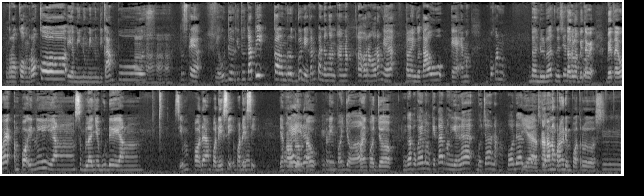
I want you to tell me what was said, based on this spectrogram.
ngerokok ngerokok ya minum minum di kampus. Hahaha. terus kayak ya udah gitu. Tapi kalau menurut gue nih kan pandangan anak eh, orang-orang ya kalau yang gue tahu kayak emang empok kan bandel banget gak sih dulu anak-anak btw empok? btw empo ini yang sebelahnya bude yang si empo dah empo desi empo desi yang kalau belum iya tahu. Paling pojok. Paling pojok. Enggak pokoknya emang kita manggilnya bocah anak empok dah gitu iya aja. sekarang nongkrongnya di empo terus. Hmm.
